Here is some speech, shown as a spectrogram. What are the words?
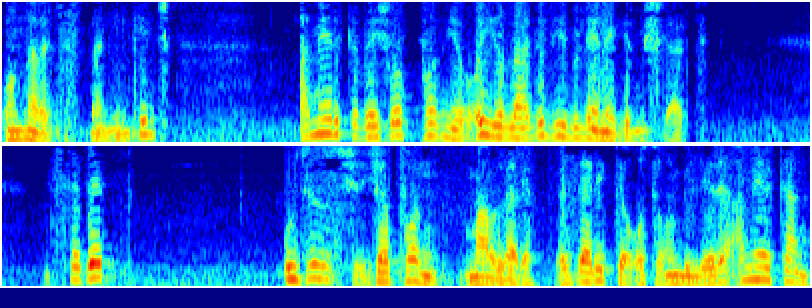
Onlar açısından ilginç. Amerika ve Japonya o yıllarda birbirlerine girmişlerdi. Sebep ucuz Japon malları, özellikle otomobilleri Amerikan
